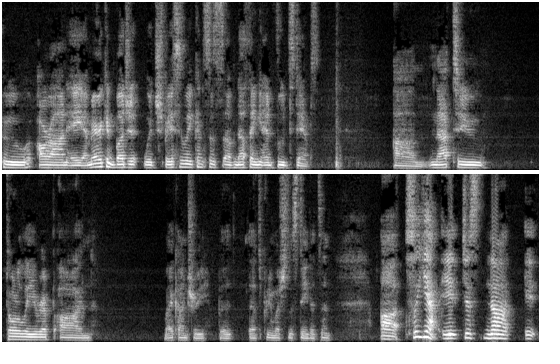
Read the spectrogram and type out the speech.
who are on a American budget, which basically consists of nothing and food stamps. Um, not to totally rip on my country, but that's pretty much the state it's in. Uh, so yeah, it just not it.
